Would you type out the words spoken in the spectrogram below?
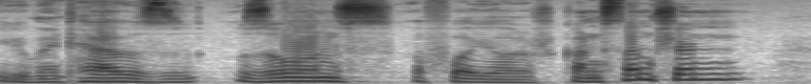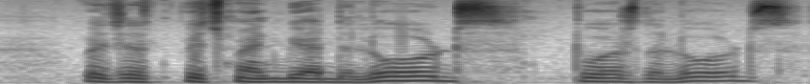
you might have zones for your consumption which is which might be at the loads towards the loads.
